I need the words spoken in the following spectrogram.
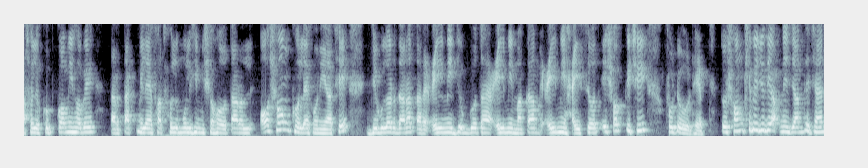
আসলে খুব কমই হবে। তার তাকমিলায় ফাতহুল মুলহিম সহ তার অসংখ্য লেখনী আছে, যেগুলোর দ্বারা তার ইলমি যোগ্যতা, ইলমি মাকাম, ইলমি হাইসিয়ত এই সব কিছুই ফুটে ওঠে। তো সংক্ষেপে যদি আপনি জানতে চান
